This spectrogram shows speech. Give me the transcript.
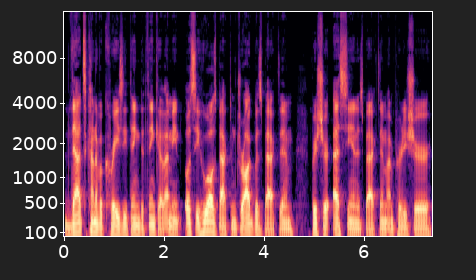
that's kind of a crazy thing to think of. I mean, let's see who else backed him. Drogba's backed him. Pretty sure Essien has backed him. I'm pretty sure,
